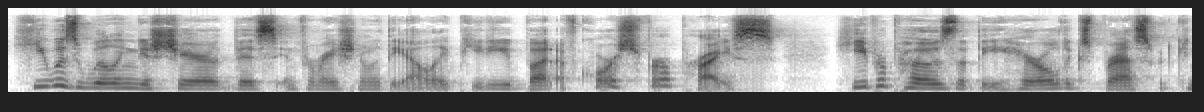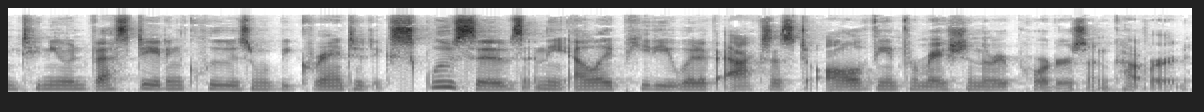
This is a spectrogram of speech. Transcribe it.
He was willing to share this information with the LAPD, but of course for a price. He proposed that the Herald Express would continue investigating clues and would be granted exclusives, and the LAPD would have access to all of the information the reporters uncovered.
